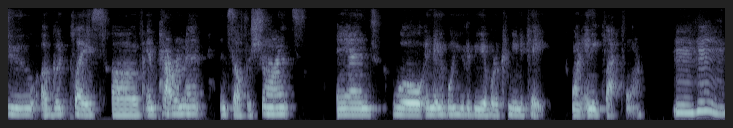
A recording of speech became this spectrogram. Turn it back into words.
to a good place of empowerment and self assurance and will enable you to be able to communicate on any platform. Mm-hmm.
